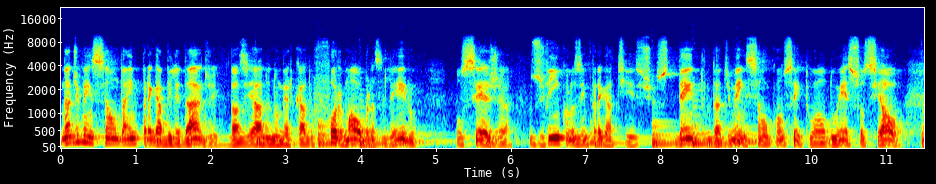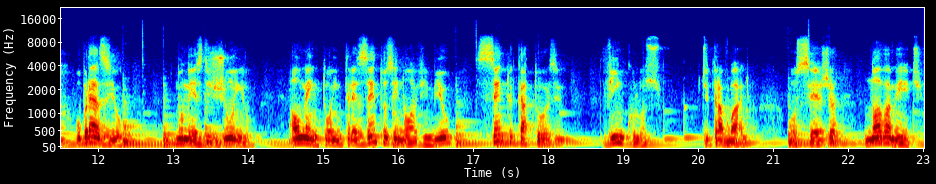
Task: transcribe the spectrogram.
Na dimensão da empregabilidade, baseado no mercado formal brasileiro, ou seja, os vínculos empregatícios dentro da dimensão conceitual do e-social, o Brasil, no mês de junho, aumentou em 309.114 vínculos de trabalho, ou seja, novamente,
